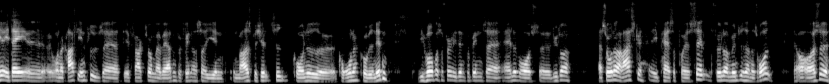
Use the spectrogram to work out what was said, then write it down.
her i dag øh, under kraftig indflydelse af det faktum, at verden befinder sig i en, en meget speciel tid grundet øh, corona, covid-19. Vi håber selvfølgelig i den forbindelse, at alle vores øh, lyttere er sunde og raske, at I passer på jer selv, følger myndighedernes råd, og også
